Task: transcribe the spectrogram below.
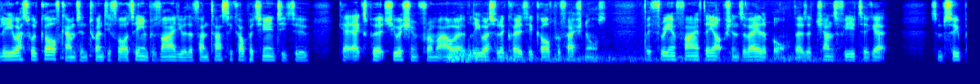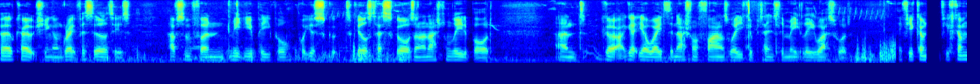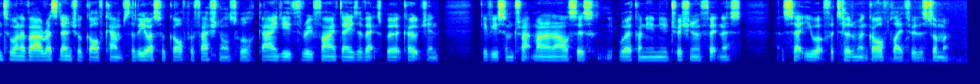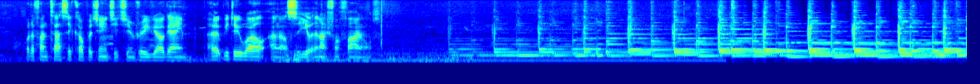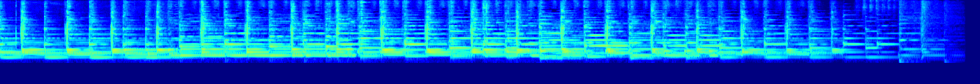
Lee Westwood Golf Camps in 2014 provide you with a fantastic opportunity to get expert tuition from our Lee Westwood accredited golf professionals. With three and five day options available, there's a chance for you to get some superb coaching on great facilities, have some fun, meet new people, put your skills test scores on a national leaderboard, and go, get your way to the national finals where you could potentially meet Lee Westwood. If you come you come to one of our residential golf camps, the Westwood Golf Professionals will guide you through five days of expert coaching, give you some TrackMan analysis, work on your nutrition and fitness, and set you up for tournament golf play through the summer. What a fantastic opportunity to improve your game. I hope you do well, and I'll see you at the national finals.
